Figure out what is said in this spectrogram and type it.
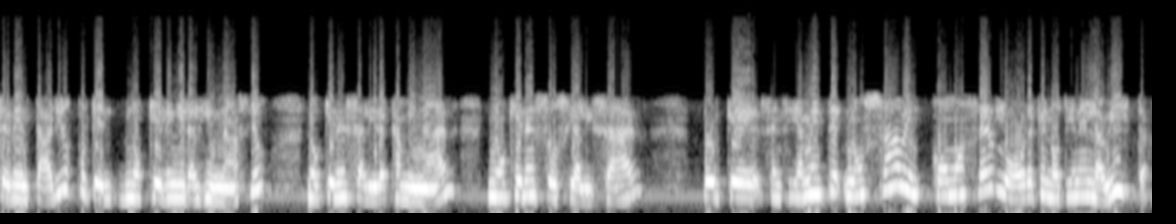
sedentarios porque no quieren ir al gimnasio, no quieren salir a caminar, no quieren socializar, porque sencillamente no saben cómo hacerlo ahora que no tienen la vista.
